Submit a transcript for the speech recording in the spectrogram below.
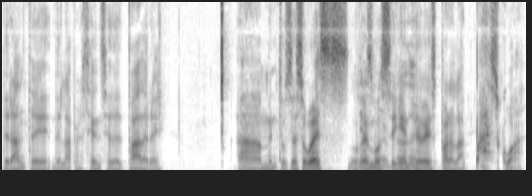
delante de la presencia del Padre. Entonces eso es. Nos Yes, vemos siguiente brother. vez para la Pascua.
